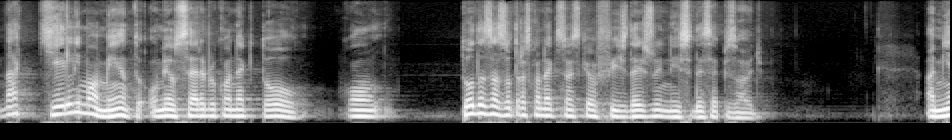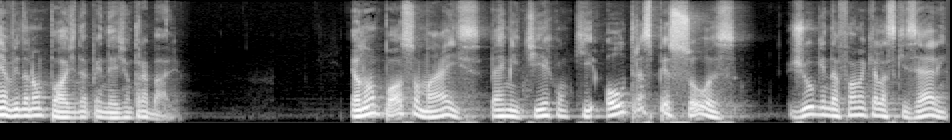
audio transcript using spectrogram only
Naquele momento, o meu cérebro conectou com todas as outras conexões que eu fiz desde o início desse episódio. A minha vida não pode depender de um trabalho. Eu não posso mais permitir com que outras pessoas julguem da forma que elas quiserem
